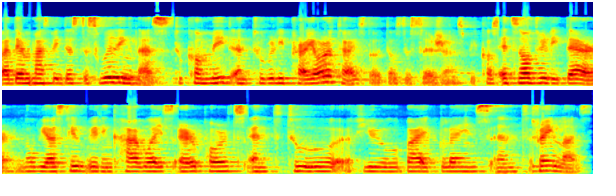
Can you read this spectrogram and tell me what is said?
but there must be just this willingness to commit and to really prioritize those, decisions because it's not really there. You know, we are still building highways, airports, and too a few bike lanes and train lines.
